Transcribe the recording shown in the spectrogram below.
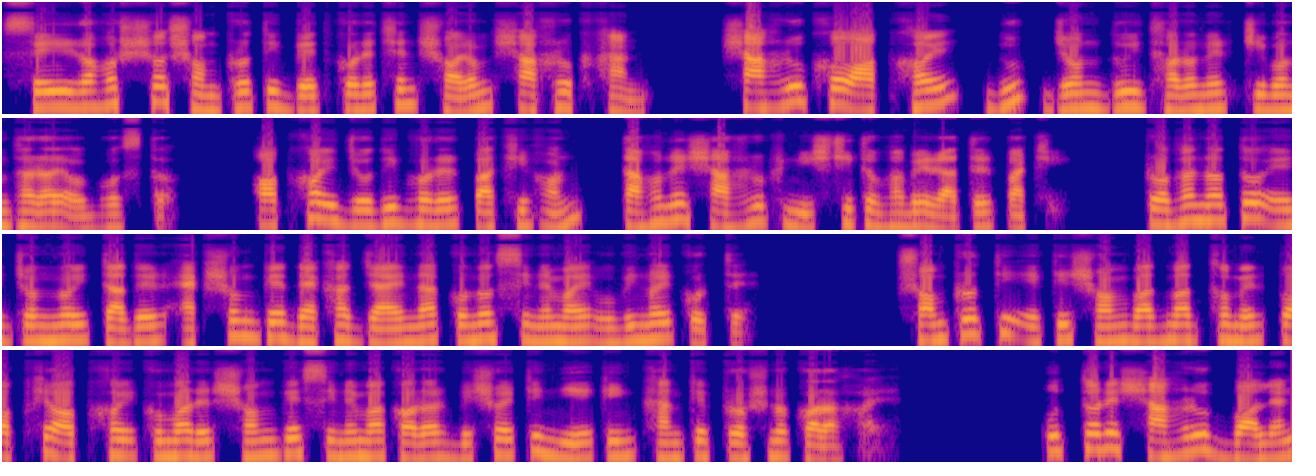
সেই রহস্য সম্প্রতি বেদ করেছেন স্বয়ং শাহরুখ খান। শাহরুখ ও অক্ষয় দুজন দুই ধরনের জীবনধারায় অভ্যস্ত। অক্ষয় যদি ভোরের পাখি হন, তাহলে শাহরুখ নিশ্চিতভাবে রাতের পাখি। প্রধানত এর জন্যই তাদের একসঙ্গে দেখা যায় না কোনো সিনেমায় অভিনয় করতে। সম্প্রতি একটি সংবাদ মাধ্যমের পক্ষে অক্ষয় কুমারের সঙ্গে সিনেমা করার বিষয়টি নিয়ে কিং খানকে প্রশ্ন করা হয়। উত্তরে শাহরুখ বলেন,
